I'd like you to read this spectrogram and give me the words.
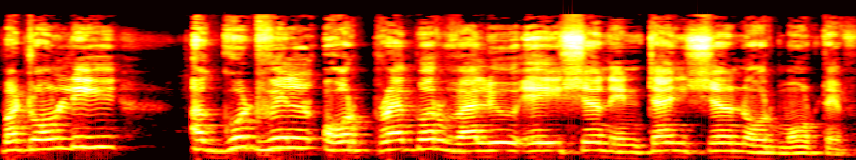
but only a goodwill or proper valuation, intention, or motive.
